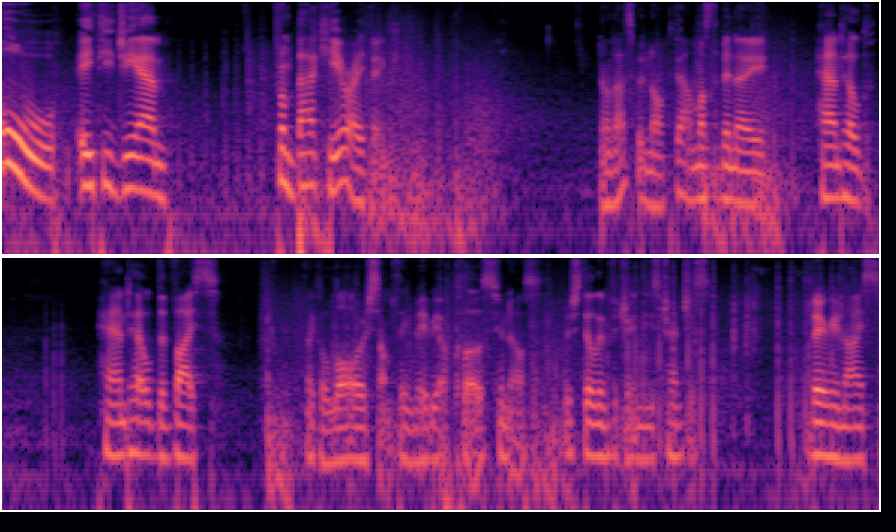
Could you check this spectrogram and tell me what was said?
Oh, ATGM. From back here, I think. No, that's been knocked down. Must have been a handheld handheld device. Like a LAW or something, maybe up close. Who knows? There's still infantry in these trenches. Very nice.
